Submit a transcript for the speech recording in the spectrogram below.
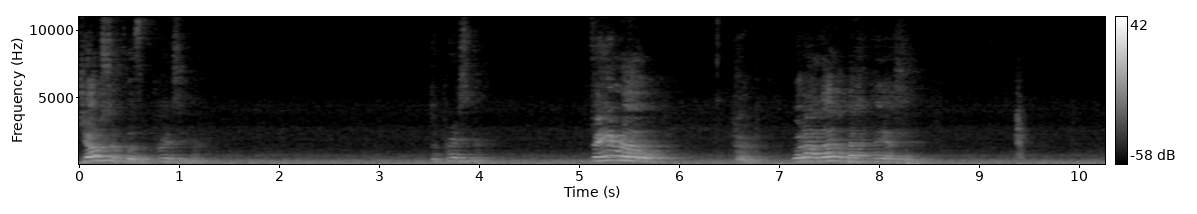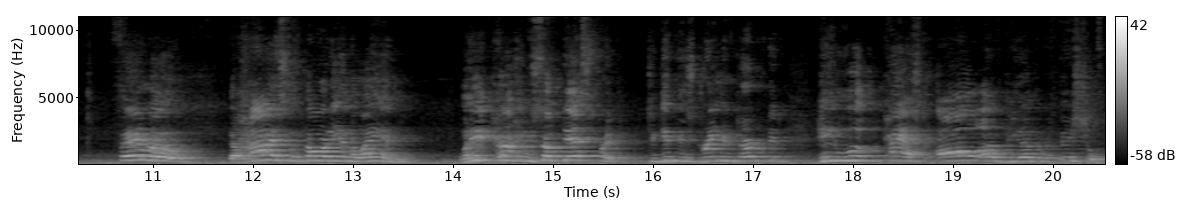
Joseph was a prisoner. Prisoner. Pharaoh, what I love about this, Pharaoh, the highest authority in the land, when it come, he was so desperate to get this dream interpreted, he looked past all of the other officials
